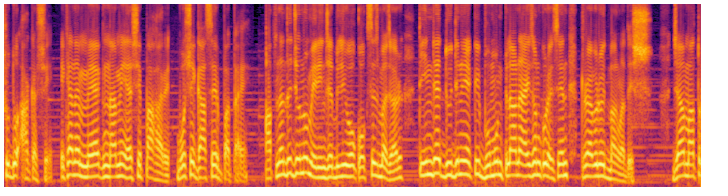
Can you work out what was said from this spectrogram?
শুধু আকাশে। এখানে মেঘ নামে আসে পাহাড়ে, বসে গাছের পাতায়। আপনাদের জন্য মেরিনজাবিলি ও কক্সেস বাজার তিনটায় দুই দিনের একটি ভ্রমণ প্ল্যান আয়োজন করেছেন ট্রাভেল উইথ বাংলাদেশ যা মাত্র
